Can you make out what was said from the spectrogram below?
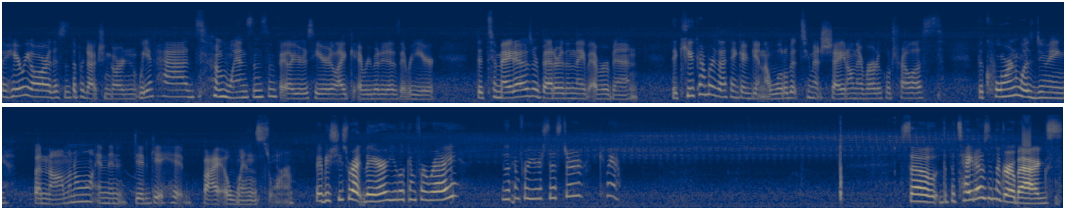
So here we are, this is the production garden. We have had some wins and some failures here like everybody does every year. The tomatoes are better than they've ever been. The cucumbers, I think, are getting a little bit too much shade on their vertical trellis. The corn was doing phenomenal and then it did get hit by a windstorm. Baby, she's right there. You looking for Ray? You looking for your sister? Come here. So the potatoes in the grow bags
